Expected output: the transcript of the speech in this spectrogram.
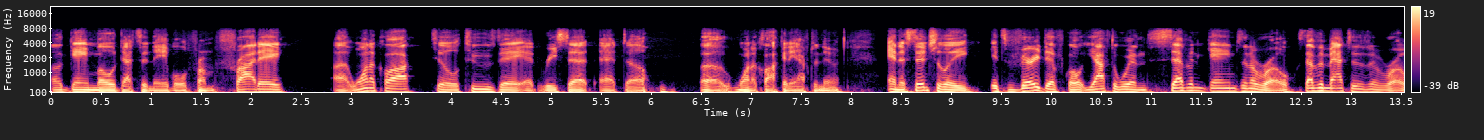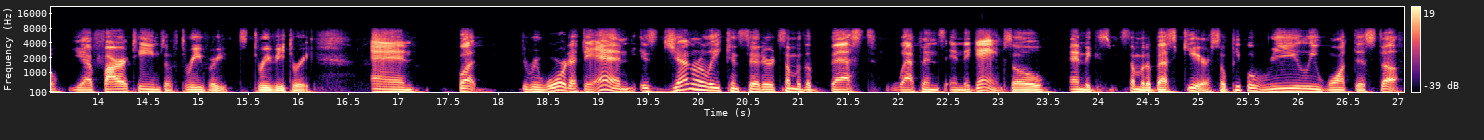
uh, game mode that's enabled from Friday at one o'clock till Tuesday at reset at uh, uh, one o'clock in the afternoon. And essentially, it's very difficult. You have to win seven games in a row, seven matches in a row. You have fire teams of three v three v three, and but the reward at the end is generally considered some of the best weapons in the game. So and the, some of the best gear. So people really want this stuff,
